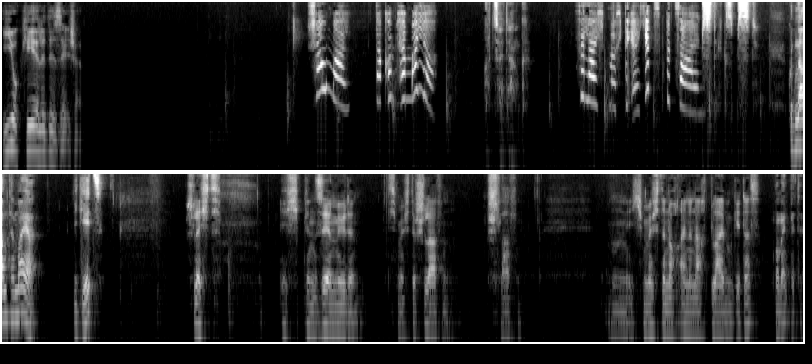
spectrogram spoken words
e o que ele deseja. Schau mal, da kommt Herr Meier. Gott sei Dank. Vielleicht möchte er jetzt bezahlen. Psst, Ex, psst. Guten Abend, Herr Meier. Wie geht's? Schlecht. Ich bin sehr müde. Ich möchte schlafen. Schlafen. Hm, Ich möchte noch eine Nacht bleiben. Geht das? Moment bitte.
